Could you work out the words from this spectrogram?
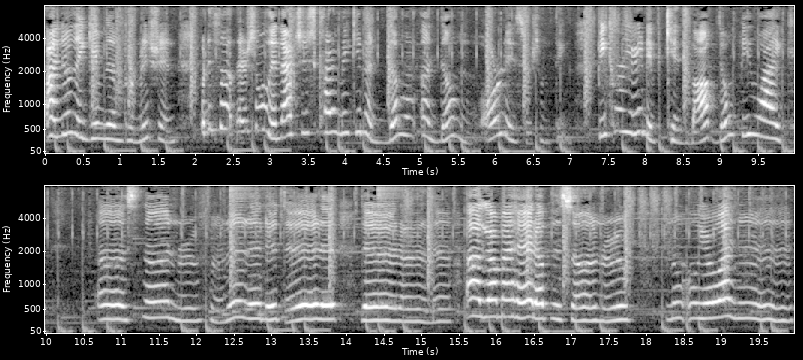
I know they give them permission, but it's not their song, and that's just kind of making a dumb a dumb artist or something. Be creative, Kidz Bop. Don't be like a sunroof. I got my head up the sunroof. No, you're watching.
